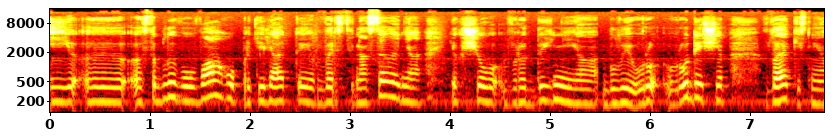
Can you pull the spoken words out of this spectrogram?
І е, особливу увагу приділяти верстві населення, якщо в родині були родичі злоякісні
